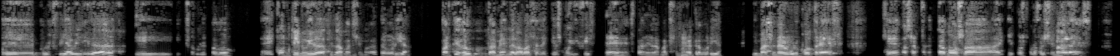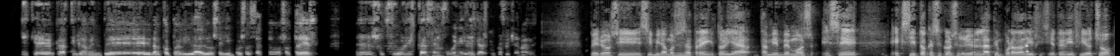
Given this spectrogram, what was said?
eh, pues fiabilidad y, sobre todo, eh, continuidad en la máxima categoría partiendo también de la base de que es muy difícil ¿eh? estar en la máxima hmm. categoría y más en el grupo 3 que nos enfrentamos a equipos profesionales y que prácticamente la totalidad de los equipos, excepto dos o tres, eh, sus futbolistas en juveniles ya son profesionales. Pero si, si miramos esa trayectoria, también vemos ese éxito que se consiguió en la temporada 17-18,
